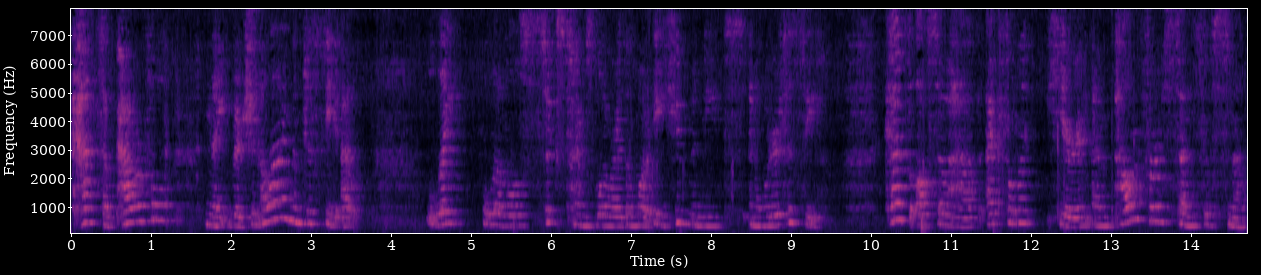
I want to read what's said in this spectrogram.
Cats have powerful night vision, allowing them to see at light levels six times lower than what a human needs in order to see. Cats also have excellent hearing and powerful sense of smell.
